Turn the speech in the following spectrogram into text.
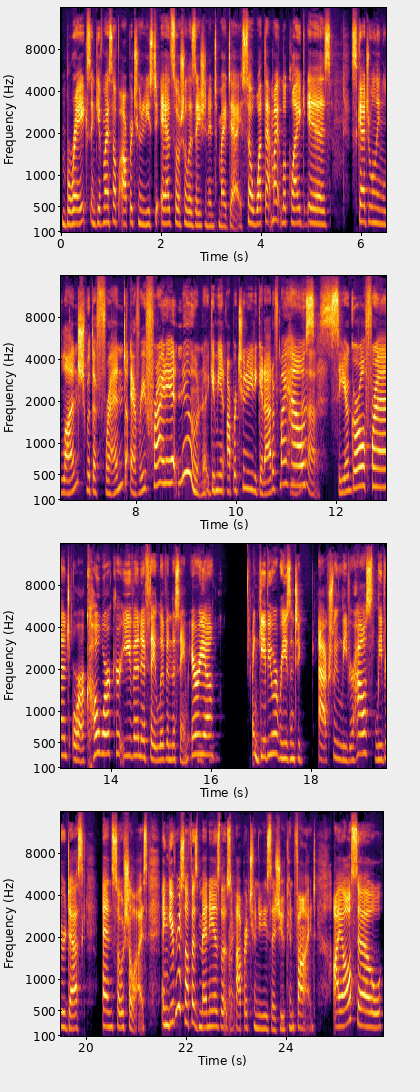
breaks and give myself opportunities to add socialization into my day. So, what that might look like mm-hmm. is scheduling lunch with a friend every Friday at noon. Give me an opportunity to get out of my house, yes. see a girlfriend or a coworker, even if they live in the same area, mm-hmm. and give you a reason to actually leave your house, leave your desk, and socialize and give yourself as many as those right. opportunities as you can find. I also,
